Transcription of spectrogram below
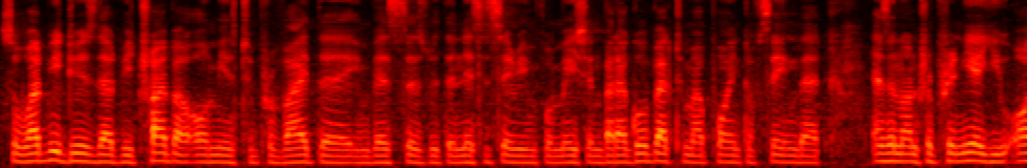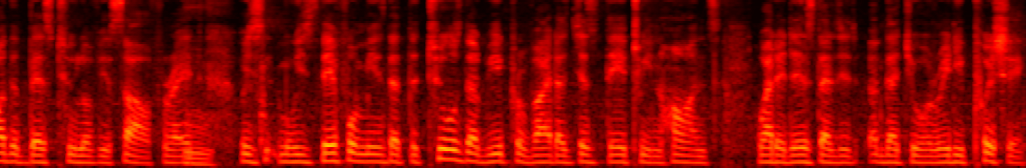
So what we do is that we try by all means to provide the investors with the necessary information. But I go back to my point of saying that as an entrepreneur, you are the best tool of yourself, right? Which, which therefore means that the tools that we provide are just there to enhance what it is that, it, that you're already pushing.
